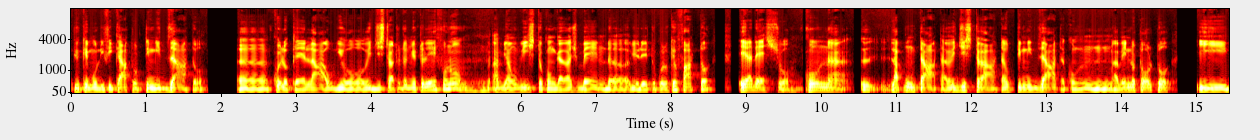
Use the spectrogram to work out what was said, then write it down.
più che modificato, ottimizzato Uh, quello che è l'audio registrato dal mio telefono, abbiamo visto con GarageBand, vi ho detto quello che ho fatto e adesso con la puntata registrata, ottimizzata, con, avendo tolto i,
